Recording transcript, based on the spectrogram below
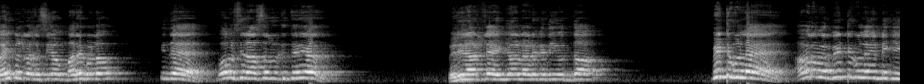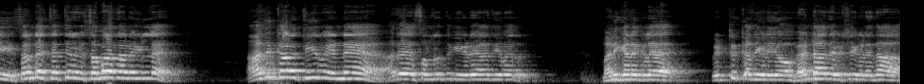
பைபிள் ரகசியம் மறைபலோ இந்த மோகசிலாசனுக்கு தெரியாது. வெளிநாட்டில் எங்கேயோ நடக்குது யுத்தம். வீட்டுக்குள்ள அவரவர் வீட்டுக்குள்ள இன்னைக்கு சண்டை சத்திர சமாதானம் இல்லை. அதுக்கான தீர்வு என்ன? அதை சொல்றதுக்கு கிடையாது இவர். மணிக்கணக்கில் வெற்று கதைகளையும் வேண்டாத விஷயங்களையும் தான்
